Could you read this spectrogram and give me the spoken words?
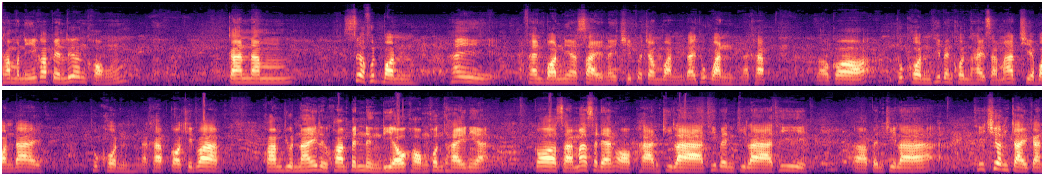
ทำวันนี้ก็เป็นเรื่องของการนำเสื้อฟุตบอลให้แฟนบอลเนี่ยใส่ในชีวิตประจำวันได้ทุกวันนะครับเราก็ทุกคนที่เป็นคนไทยสามารถเชียร์บอลได้ทุกคนนะครับ ก็คิดว่าความยูไนหรือความเป็นหนึ่งเดียวของคนไทยเนี่ยก็สามารถแสดงออกผ่านกีฬาที่เป็นกีฬาที่เป็นกีฬา ที่เชื่อมใจกัน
